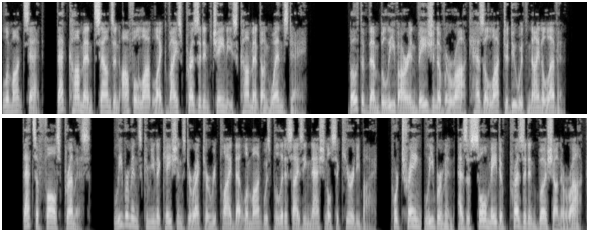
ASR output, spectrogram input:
Lamont said, "...that comment sounds an awful lot like Vice President Cheney's comment on Wednesday. Both of them believe our invasion of Iraq has a lot to do with 9-11. That's a false premise." Lieberman's communications director replied that Lamont was politicizing national security by portraying Lieberman as a soulmate of President Bush on Iraq.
